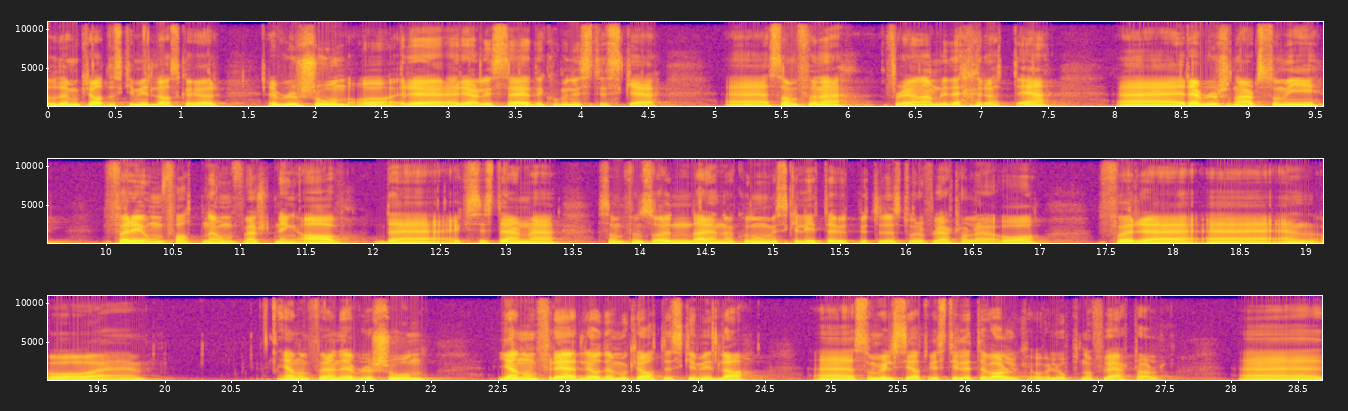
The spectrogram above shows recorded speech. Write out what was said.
og demokratiske midler skal gjøre revolusjon og re realisere det kommunistiske eh, samfunnet, for det er jo nemlig det Rødt er, Eh, revolusjonært som i for en omfattende omveltning av det eksisterende samfunnsorden der en økonomisk elite utbytter det store flertallet, og for eh, en, å eh, gjennomføre en revolusjon gjennom fredelige og demokratiske midler, eh, som vil si at vi stiller til valg og vil oppnå flertall. Eh,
